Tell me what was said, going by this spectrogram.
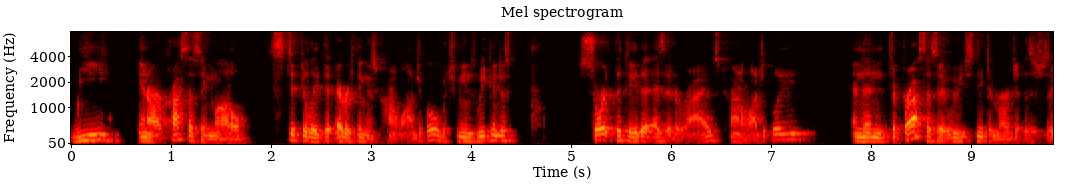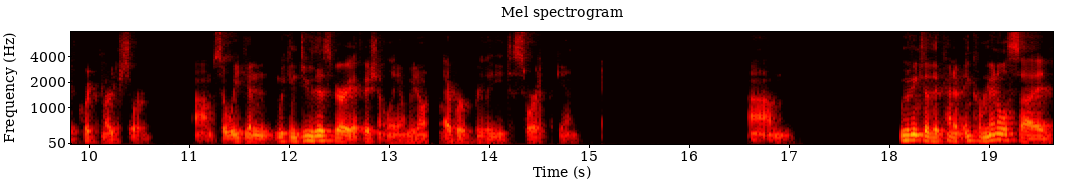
We, in our processing model, stipulate that everything is chronological, which means we can just sort the data as it arrives chronologically. And then to process it, we just need to merge it. This is just a quick merge sort. Um, so we can we can do this very efficiently and we don't ever really need to sort again. Um, Moving to the kind of incremental side,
